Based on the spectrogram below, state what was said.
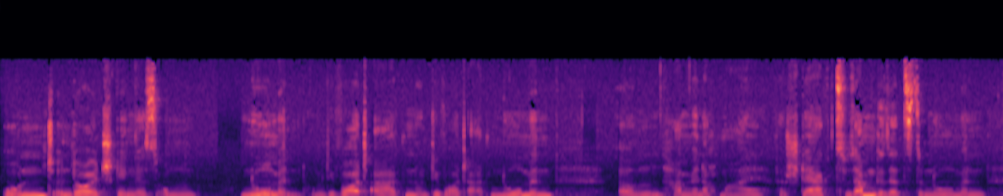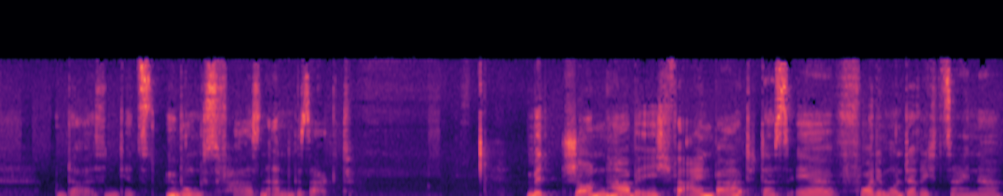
Und in Deutsch ging es um Nomen, um die Wortarten. Und die Wortarten Nomen ähm, haben wir nochmal verstärkt, zusammengesetzte Nomen. Und da sind jetzt Übungsphasen angesagt. Mit John habe ich vereinbart, dass er vor dem Unterricht seine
